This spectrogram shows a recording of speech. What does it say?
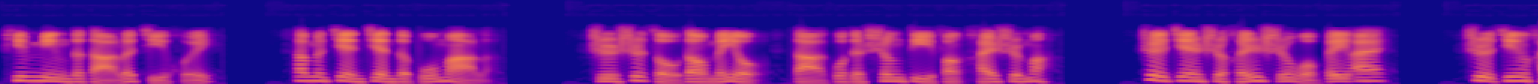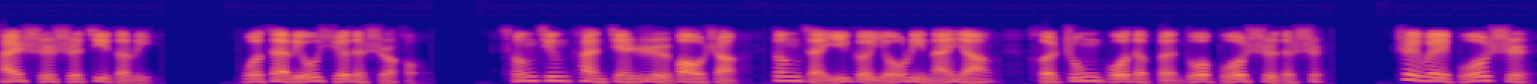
拼命的打了几回。他们渐渐的不骂了，只是走到没有打过的生地方还是骂。这件事很使我悲哀，至今还时时记得里。我在留学的时候，曾经看见日报上登载一个游历南洋和中国的本多博士的事。这位博士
